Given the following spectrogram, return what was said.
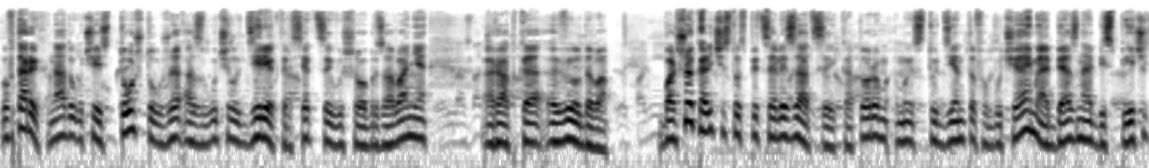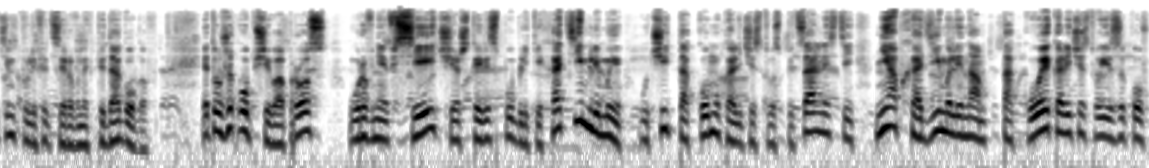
Во-вторых, надо учесть то, что уже озвучил директор секции высшего образования Радка Вилдова. Большое количество специализаций, которым мы студентов обучаем и обязаны обеспечить им квалифицированных педагогов. Это уже общий вопрос уровня всей Чешской Республики. Хотим ли мы учить такому количеству специальностей? Необходимо ли нам такое количество языков,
